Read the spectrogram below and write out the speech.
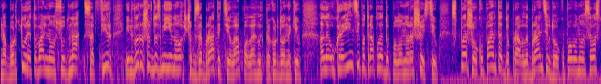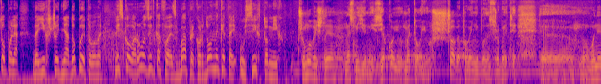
на борту рятувального судна Сапфір. Він вирушив до Зміїного, щоб забрати тіла полеглих прикордонників. Але українці потрапили до полону рашистів. Спершу окупанти доправили бранців до окупованого Севастополя, де їх щодня допитували. Військова розвідка, ФСБ, прикордонники та й усі, хто міг. Чому ви йшли на Зміїний? З якою метою? Що ви повинні були зробити? Е, ну, вони,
